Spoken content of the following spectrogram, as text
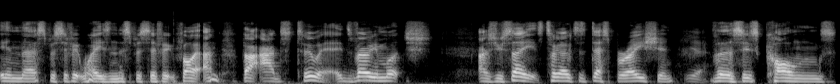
in their specific ways in the specific fight, and that adds to it. It's very much, as you say, it's Toyota's desperation yeah, versus Kong's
